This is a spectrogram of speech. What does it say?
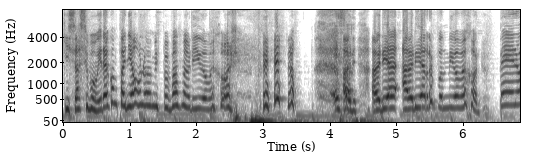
quizás si me hubiera acompañado uno de mis papás me habría ido mejor. Pero habría, habría, habría respondido mejor. Pero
